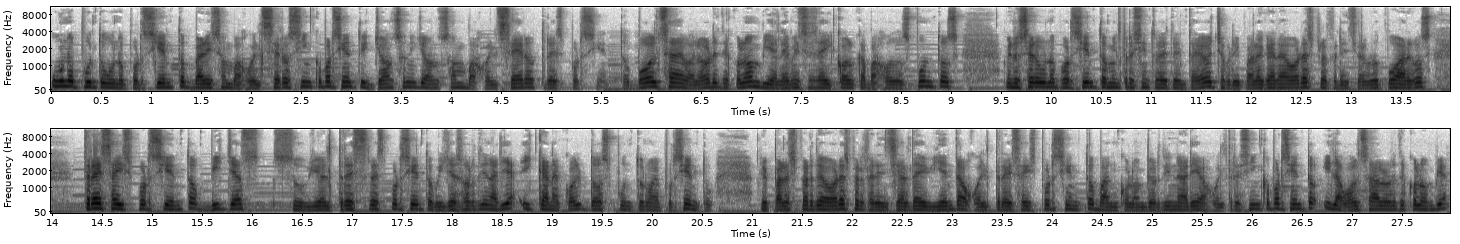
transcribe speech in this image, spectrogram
1.1%, Verizon bajó el 0.5% y Johnson Johnson bajó el 0.3%. Bolsa de Valores de Colombia, el MSCI Colca bajó 2 puntos, menos 0.1%, 1.378. Principales ganadoras, preferencial Grupo Argos, 3.6%, Villas subió el 3.3%, Villas Ordinaria y Canacol 2.9%. Principales perdedoras, preferencial de vivienda bajó el 3.6%, Bancolombia Ordinaria bajó el 3.5% y la Bolsa de Valores de Colombia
